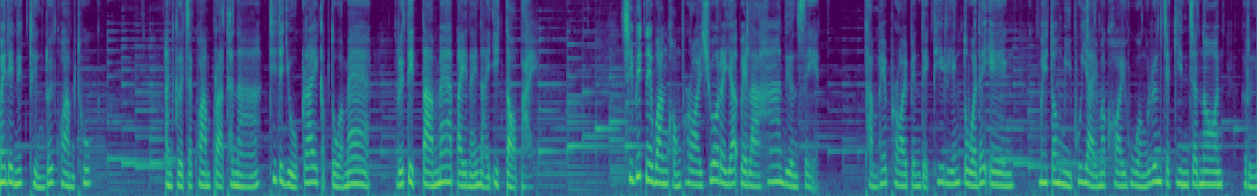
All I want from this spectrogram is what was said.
ม่ได้นึกถึงด้วยความทุกข์ อันเกิดจากความปรารถนาที่จะอยู่ใกล้กับตัวแม่ หรือติดตามแม่ไปไหนๆอีกต่อไป ชีวิตในวังของพลอยชั่วระยะเวลาห้าเดือนเศษทำให้พลอยเป็นเด็กที่เลี้ยงตัวได้เอง ไม่ต้องมีผู้ใหญ่มาคอยห่วงเรื่องจะกินจะนอนหรือ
